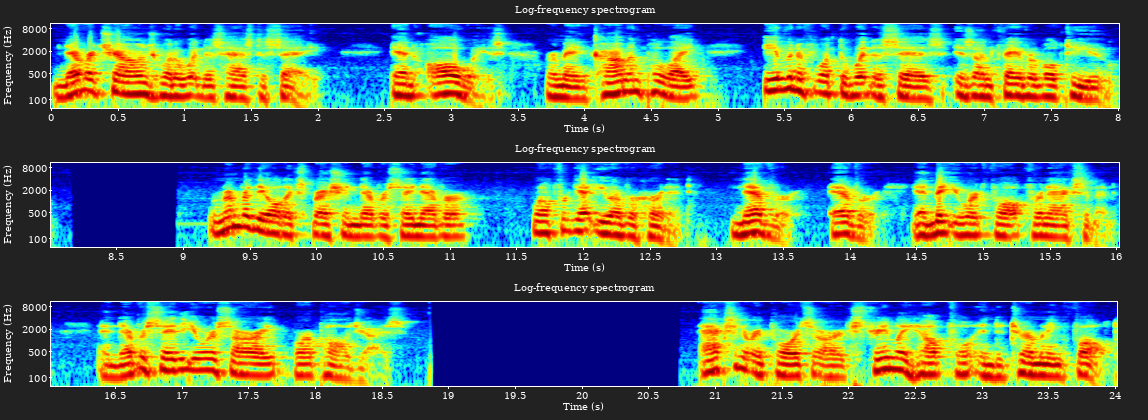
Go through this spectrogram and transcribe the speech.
Never challenge what a witness has to say. And always remain calm and polite, even if what the witness says is unfavorable to you. Remember the old expression, never say never? Well, forget you ever heard it. Never, ever admit you were at fault for an accident, and never say that you were sorry or apologize. Accident reports are extremely helpful in determining fault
